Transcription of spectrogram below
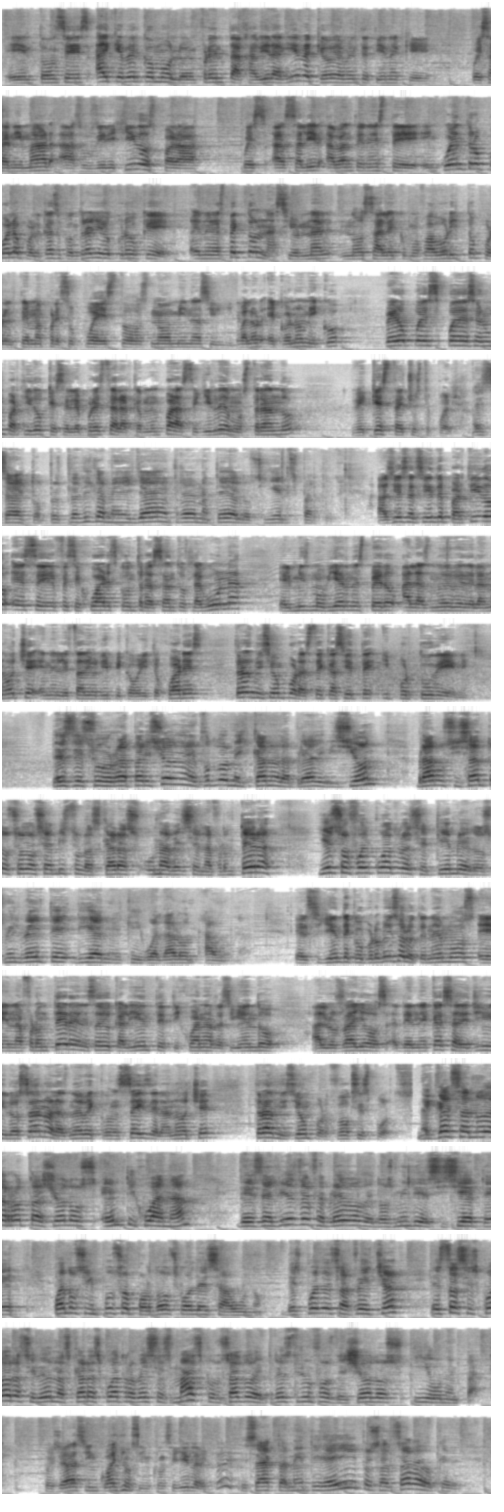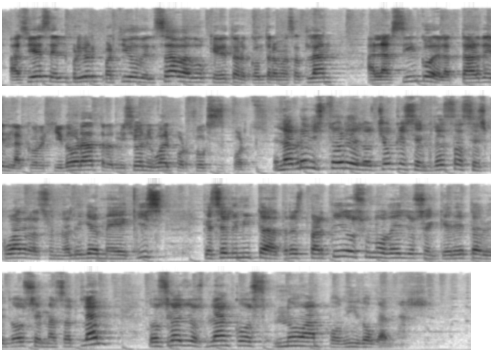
Entonces hay que ver cómo lo enfrenta Javier Aguirre, que obviamente tiene que pues animar a sus dirigidos para pues a salir avante en este encuentro. Puebla por el caso contrario, yo creo que en el aspecto nacional no sale como favorito por el tema presupuestos, nóminas y valor económico. Pero pues puede ser un partido que se le preste al Arcamón para seguir demostrando de qué está hecho este pueblo. Exacto, pues platícame ya entrar en materia a los siguientes partidos. Así es, el siguiente partido es FC Juárez contra Santos Laguna, el mismo viernes pero a las 9 de la noche en el Estadio Olímpico Benito Juárez, transmisión por Azteca 7 y por TUDN. Desde su reaparición en el fútbol mexicano en la primera división, Bravos y Santos solo se han visto las caras una vez en la frontera y eso fue el 4 de septiembre de 2020, día en el que igualaron a uno. El siguiente compromiso lo tenemos en la frontera, en el Estadio Caliente, Tijuana recibiendo a los rayos del Necaxa de Jimmy Lozano a las 9 con 6 de la noche. transmisión por Fox Sports. Necaxa no derrota a Cholos en Tijuana desde el 10 de febrero de 2017 cuando se impuso por dos goles a uno. Después de esa fecha, estas escuadras se vieron las caras cuatro veces más con saldo de tres triunfos de Cholos y un empate. Pues ya cinco años sin conseguir la victoria. Exactamente, y de ahí pues al sábado que... Así es, el primer partido del sábado, Querétaro contra Mazatlán, a las 5 de la tarde en la corregidora, transmisión igual por Fox Sports. En la breve historia de los choques entre estas escuadras en la Liga MX, que se limita a tres partidos, uno de ellos en Querétaro y dos en Mazatlán, los gallos blancos no han podido ganar.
